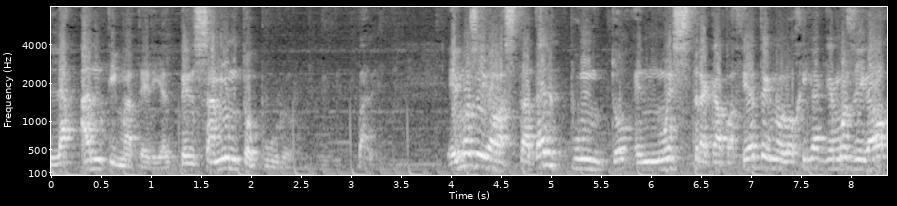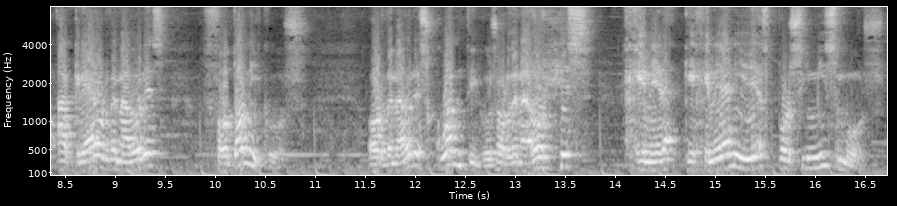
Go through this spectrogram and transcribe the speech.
La antimateria, el pensamiento puro. Hemos llegado hasta tal punto en nuestra capacidad tecnológica que hemos llegado a crear ordenadores fotónicos, ordenadores cuánticos, ordenadores que generan ideas por sí mismos.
